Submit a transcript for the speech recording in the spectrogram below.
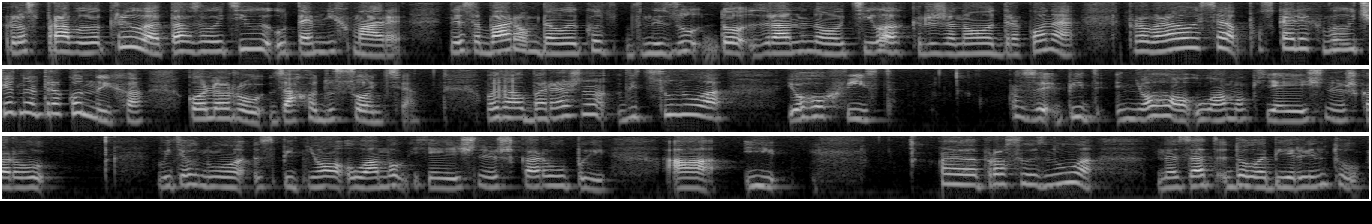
розправили крила та залетіли у темні хмари. Незабаром далеко внизу до зраненого тіла крижаного дракона пробралася по скелях величезна дракониха кольору заходу сонця. Вона обережно відсунула його хвіст. З під нього уламок яєчної шкару витягнула з під нього уламок яєчної шкарупи, а і е, прослизнула назад до лабіринту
